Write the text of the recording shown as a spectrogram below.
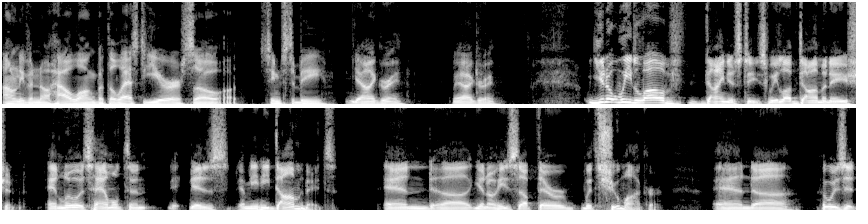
I don't even know how long, but the last year or so seems to be. Yeah, I agree. Yeah, I agree. You know, we love dynasties. We love domination. And Lewis Hamilton is, I mean, he dominates. And, uh, you know, he's up there with Schumacher. And uh, who is it?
